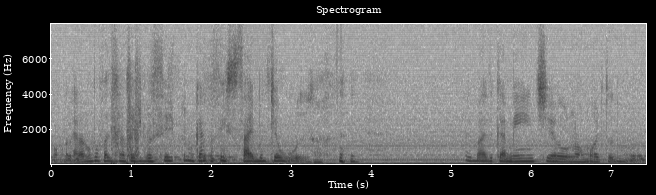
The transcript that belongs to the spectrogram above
Bom, galera, eu não vou fazer isso na frente de vocês porque eu não quero que vocês saibam que eu uso. Mas basicamente é o normal de todo mundo.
